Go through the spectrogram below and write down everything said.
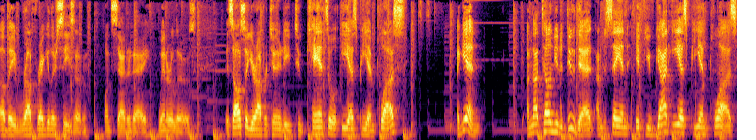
of a rough regular season on Saturday, win or lose. It's also your opportunity to cancel ESPN Plus. Again, I'm not telling you to do that. I'm just saying if you've got ESPN Plus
